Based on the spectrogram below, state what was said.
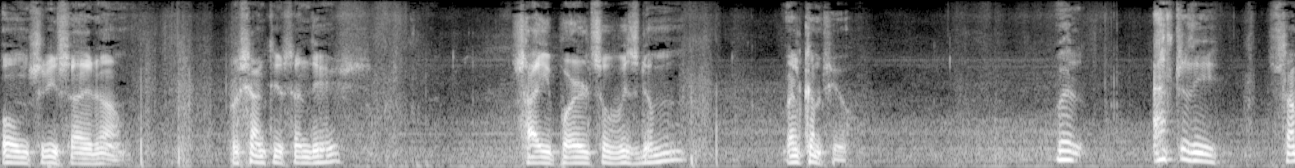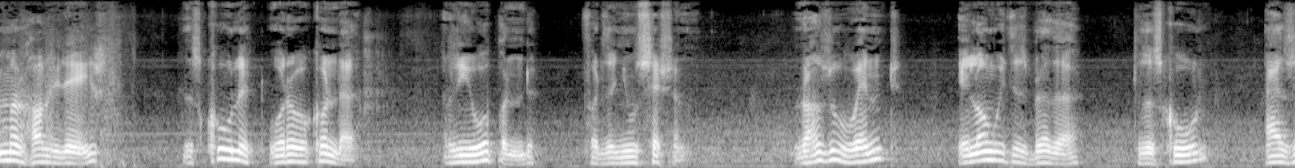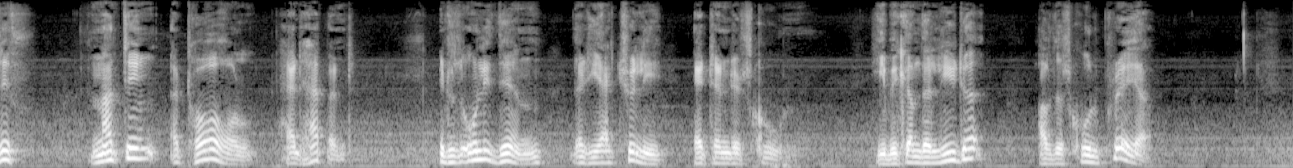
Om Sri Sai Ram. Prashanti Sandesh, Sai Pearls of Wisdom, welcomes you. Well, after the summer holidays, the school at Uravakonda reopened for the new session. Razu went along with his brother to the school as if nothing at all had happened. It was only then that he actually attended school. He became the leader of the school prayer,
